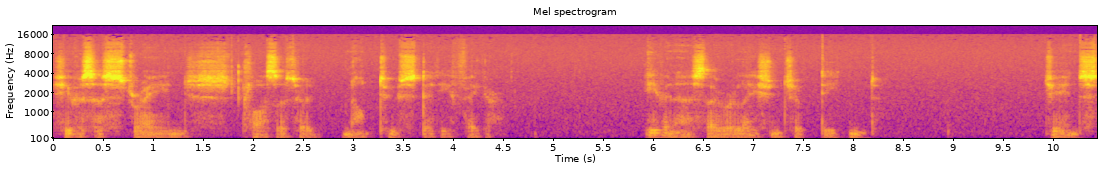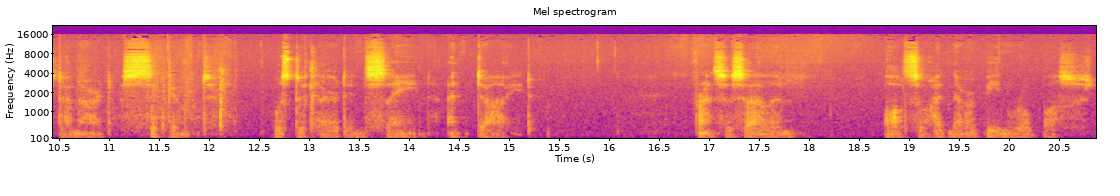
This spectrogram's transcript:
She was a strange, closeted, not too steady figure. Even as their relationship deepened, Jane Stanard sickened, was declared insane, and died. Frances Allan also had never been robust.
